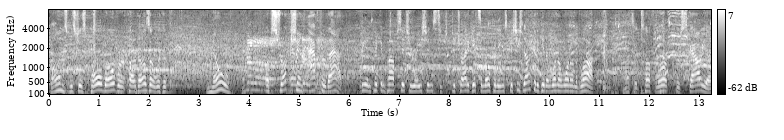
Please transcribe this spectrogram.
Holmes was just bowled over Cardoso with a no obstruction after that. Be in pick and pop situations to, to try to get some openings because she's not going to get a one-on-one -on, -one on the block. That's a tough look for Scalia.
